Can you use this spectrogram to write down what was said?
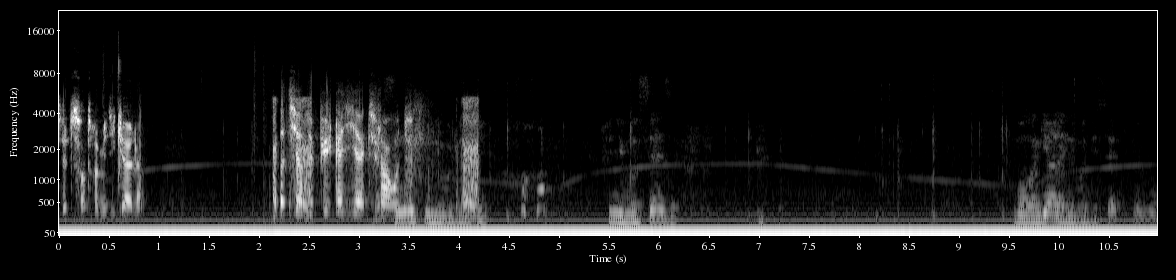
C'est le centre médical. Ça tire depuis le Cadillac sur la route. C'est moi qui suis au niveau de la vie. Je suis niveau 16. Bon, Wenger il est niveau 17, mais bon.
